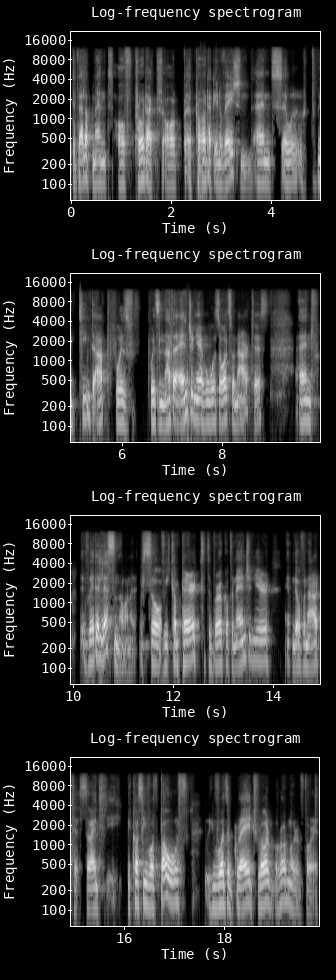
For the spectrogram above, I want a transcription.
development of product or uh, product innovation, and we teamed up with with another engineer who was also an artist and we had a lesson on it. So we compared the work of an engineer and of an artist. So, and he, because he was both, he was a great role, role model for it.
